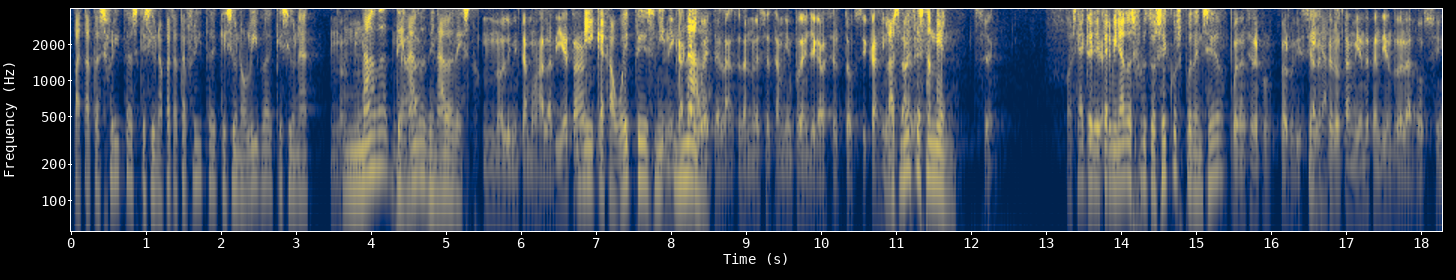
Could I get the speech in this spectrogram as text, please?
patatas fritas, que si una patata frita, que si una oliva, que si una... No, nada, de nada. nada. de nada de esto. No limitamos a la dieta. Ni cacahuetes, ni, ni cacahuete. La, las nueces también pueden llegar a ser tóxicas. Y las nueces también. Sí. O sea que, que determinados frutos secos pueden ser... Pueden ser perjudiciales, pero también dependiendo de la dosis.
